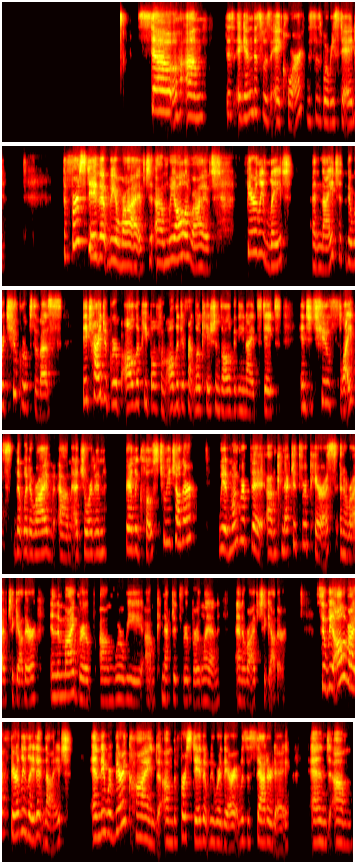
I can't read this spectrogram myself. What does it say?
So um, this again, this was ACOR. This is where we stayed. The first day that we arrived, um, we all arrived fairly late at night. There were two groups of us they tried to group all the people from all the different locations all over the United States into two flights that would arrive um, at Jordan fairly close to each other. We had one group that um, connected through Paris and arrived together, and then my group um, where we um, connected through Berlin and arrived together. So we all arrived fairly late at night, and they were very kind um, the first day that we were there. It was a Saturday, and um,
